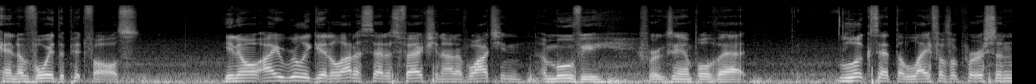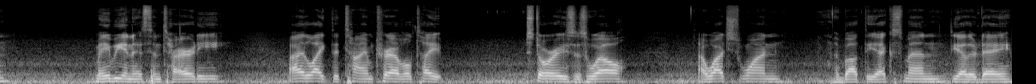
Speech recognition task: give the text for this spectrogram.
and avoid the pitfalls. You know, I really get a lot of satisfaction out of watching a movie, for example, that looks at the life of a person, maybe in its entirety. I like the time travel type stories as well. I watched one about the X Men the other day,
